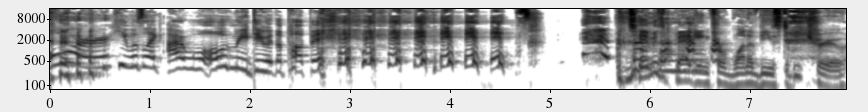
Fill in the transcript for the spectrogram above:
or he was like, I will only do the puppets. Tim is begging for one of these to be true.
